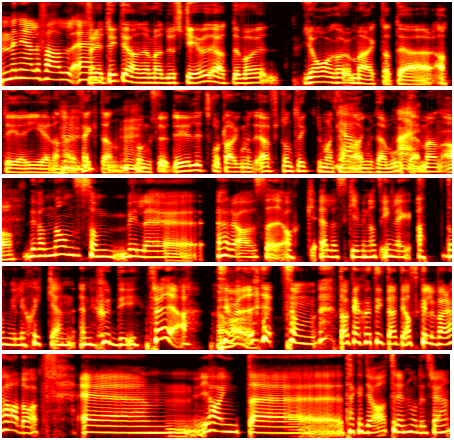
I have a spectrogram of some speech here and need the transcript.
men i alla fall... Eh, För det tyckte jag, när du skrev det att det var, jag har märkt att det, är, att det ger den här effekten. Punkt slut. Det är lite svårt att argumentera, jag förstår inte riktigt hur man kan Mm, Ja, argumentera mot nej. det. Men, ja. det var någon som ville höra av sig och, eller skriva i något inlägg att de ville skicka en, en hoodie-tröja till mig som de kanske tyckte att jag skulle börja ha då. Ehm, jag har inte tackat ja till den hoodie-tröjan.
